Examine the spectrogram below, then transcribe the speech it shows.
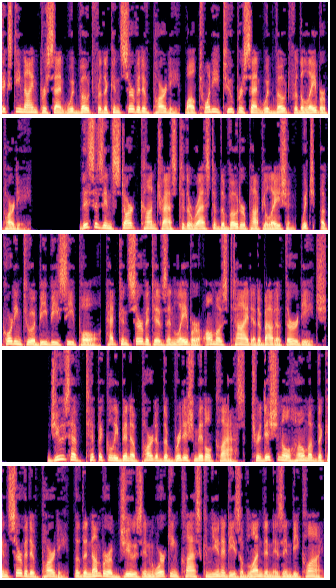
69% would vote for the Conservative Party, while 22% would vote for the Labour Party. This is in stark contrast to the rest of the voter population, which, according to a BBC poll, had Conservatives and Labour almost tied at about a third each. Jews have typically been a part of the British middle class, traditional home of the Conservative Party, though the number of Jews in working-class communities of London is in decline.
